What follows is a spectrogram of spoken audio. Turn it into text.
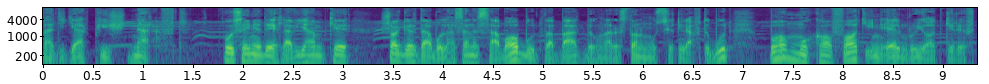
و دیگر پیش نرفت. حسین دهلوی هم که شاگرد ابوالحسن سبا بود و بعد به هنرستان موسیقی رفته بود با مکافات این علم رو یاد گرفت.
